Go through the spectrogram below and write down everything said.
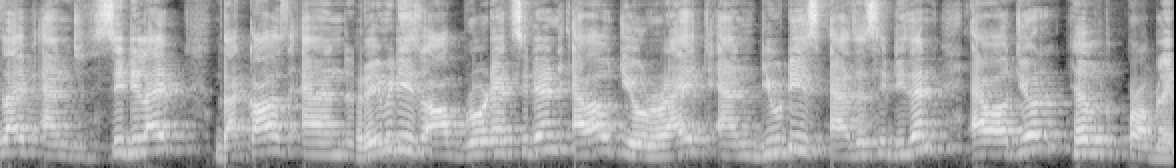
life and city life, the cause and remedies of road accident, about your right and duties as a citizen, about your health problem.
